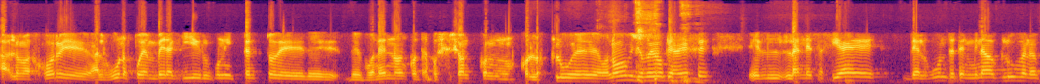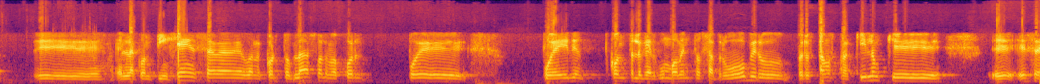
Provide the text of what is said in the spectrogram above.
a lo mejor eh, algunos pueden ver aquí un intento de, de- ponernos en contraposición con, con los clubes o no. Yo veo que a veces el- las necesidades de algún determinado club en, eh, en la contingencia o en el corto plazo a lo mejor puede puede ir contra lo que en algún momento se aprobó, pero pero estamos tranquilos en que eh, esa,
